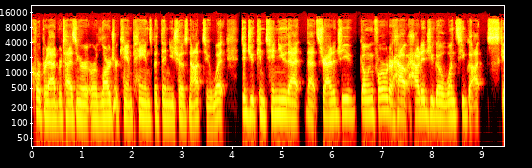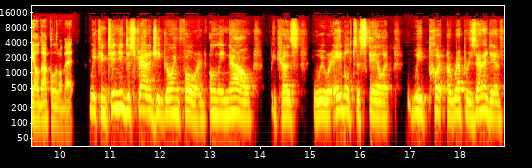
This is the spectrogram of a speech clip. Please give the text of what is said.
corporate advertising or, or larger campaigns, but then you chose not to. What did you continue that that strategy going forward, or how how did you go once you got scaled up a little bit? We continued the strategy going forward, only now because we were able to scale it, we put a representative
